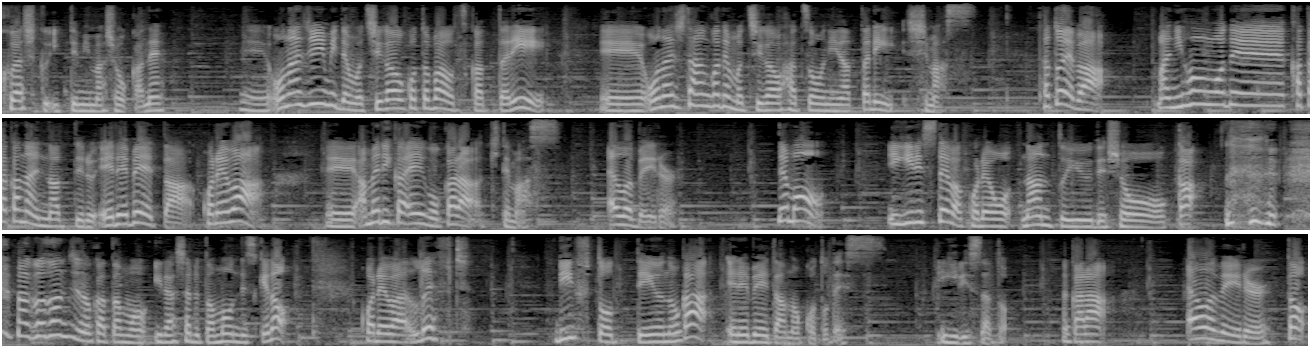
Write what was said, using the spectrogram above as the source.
詳しく言ってみましょうかね。えー、同じ意味でも違う言葉を使ったり、えー、同じ単語でも違う発音になったりします。例えば、まあ、日本語でカタカナになってるエレベーター。これは、えー、アメリカ英語から来てます。elevator。でも、イギリスではこれを何と言うでしょうか まあご存知の方もいらっしゃると思うんですけど、これは lift。リフトっていうのがエレベーターのことです。イギリスだと。だから、elevator と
